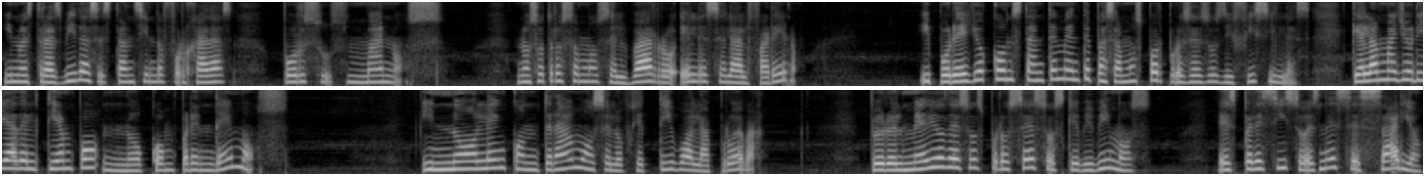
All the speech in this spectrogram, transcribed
y nuestras vidas están siendo forjadas por sus manos. Nosotros somos el barro, Él es el alfarero. Y por ello constantemente pasamos por procesos difíciles que la mayoría del tiempo no comprendemos y no le encontramos el objetivo a la prueba. Pero en medio de esos procesos que vivimos, es preciso, es necesario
